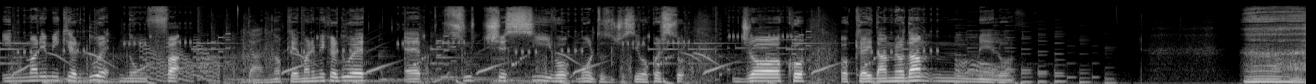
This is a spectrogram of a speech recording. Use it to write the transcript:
In Mario Maker 2 non fa danno. Ok, Mario Maker 2 è successivo, molto successivo a questo gioco. Ok, dammelo, dammelo. Ah...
